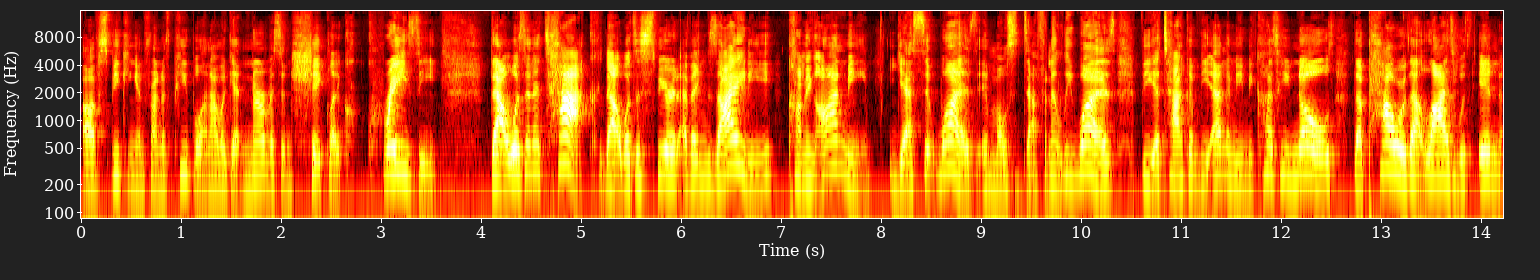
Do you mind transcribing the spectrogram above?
of speaking in front of people and I would get nervous and shake like crazy. That was an attack. That was a spirit of anxiety coming on me. Yes, it was. It most definitely was the attack of the enemy because he knows the power that lies within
